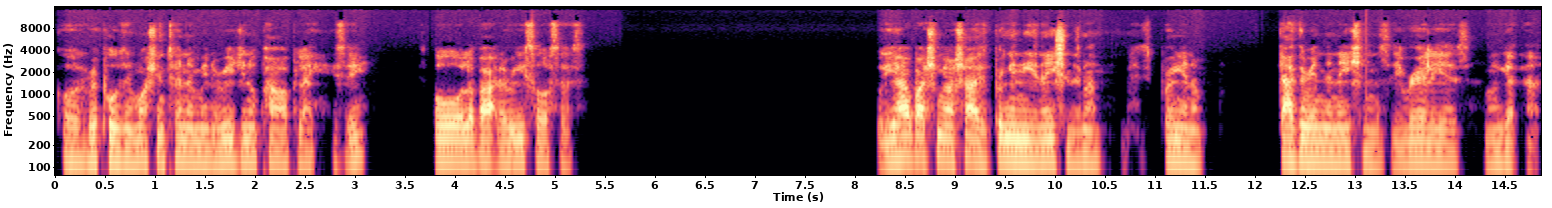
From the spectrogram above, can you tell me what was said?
cause ripples in Washington amid a regional power play. You see, It's all about the resources. Shemi Shai is bringing these nations, man. He's bringing them, gathering the nations. He really is. I'm gonna get that.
